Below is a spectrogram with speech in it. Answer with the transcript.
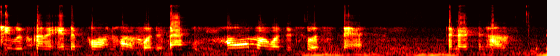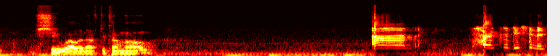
she was going to end up going home? Was it back home or was it to a SNF, a nursing home? Is she well enough to come home? Um, her condition is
